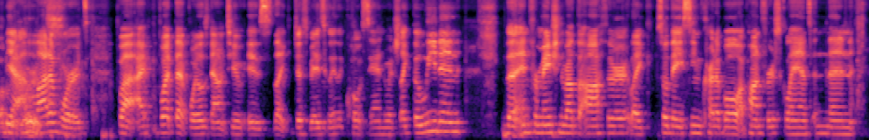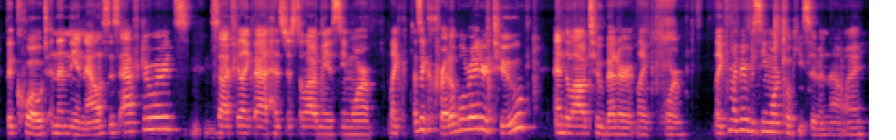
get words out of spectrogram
Oh, a yeah, a lot of words. But I what that boils down to is like just basically the quote sandwich, like the lead in, the information about the author, like so they seem credible upon first glance, and then the quote, and then the analysis afterwards. Mhm. So I feel like that has just allowed me to see more like as a credible writer too, and allowed to better like or like for my paper to seem more cohesive in that way.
